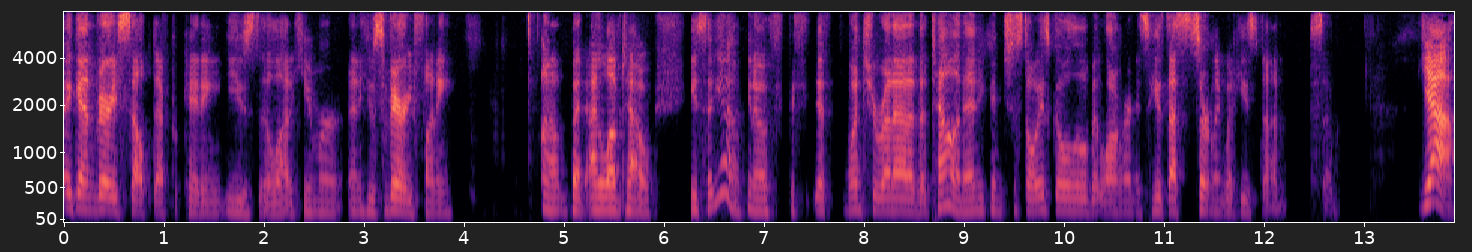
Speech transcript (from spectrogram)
again very self-deprecating, used a lot of humor, and he was very funny. Um, but I loved how he said, "Yeah, you know, if, if, if once you run out of the talent and you can just always go a little bit longer." And it's, he, that's certainly what he's done. So, Yeah,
